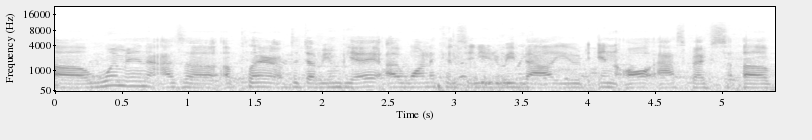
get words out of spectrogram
uh, women, as a, a, player of the WNBA, I want to continue to be valued in all aspects of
